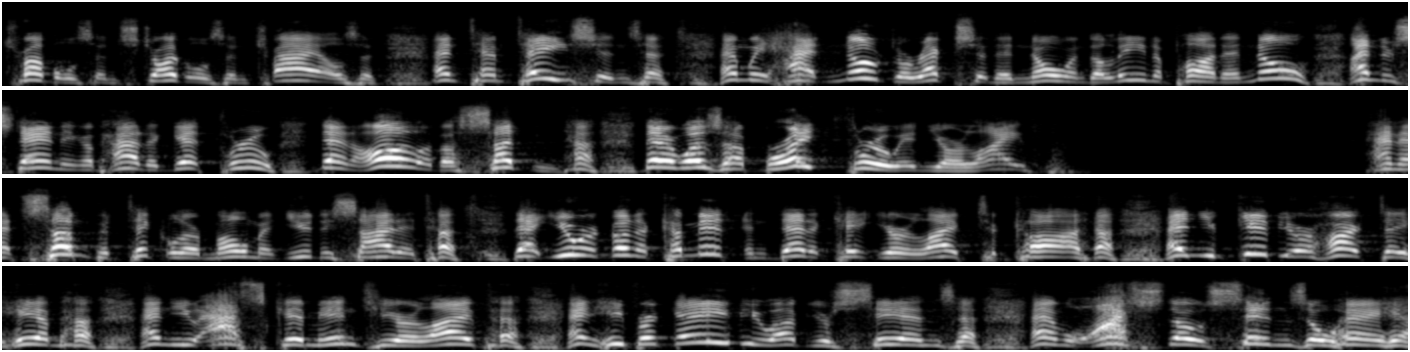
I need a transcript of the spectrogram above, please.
troubles and struggles and trials and, and temptations, and, and we had no direction and no one to lean upon and no understanding of how to get through. Then all of a sudden, there was a breakthrough in your life and at some particular moment you decided to, that you were going to commit and dedicate your life to God, uh, and you give your heart to Him, uh, and you ask Him into your life, uh, and He forgave you of your sins and washed those sins away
